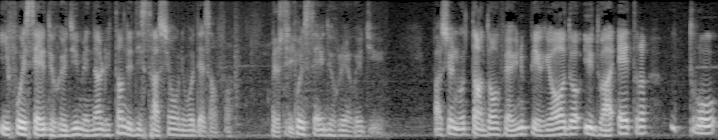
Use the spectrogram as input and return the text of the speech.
il faut essayer de réduire maintenant le temps de distraction au niveau des enfants. Merci. Il faut essayer de réduire. Parce que nous tendons vers une période où il doit être trop,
